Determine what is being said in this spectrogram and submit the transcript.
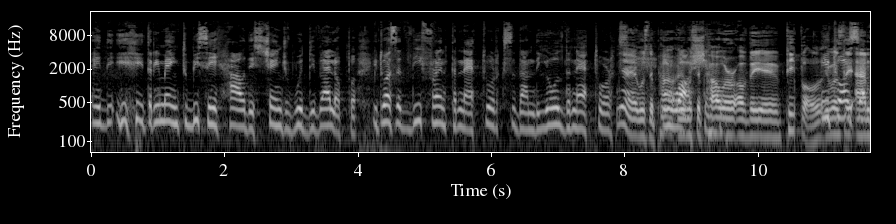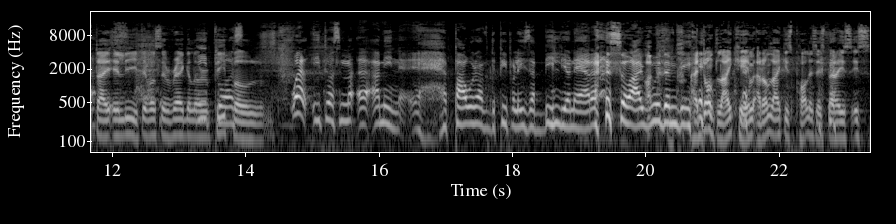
It, it remained to be seen how this change would develop. It was a different networks than the old networks. Yeah, it was the power. It was the power of the uh, people. It, It was, was, the anti-elite. It was the regular people. was- well, it was. Uh, I mean, uh, power of the people is a billionaire, so I wouldn't be. I don't like him. I don't like his policies. But is,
